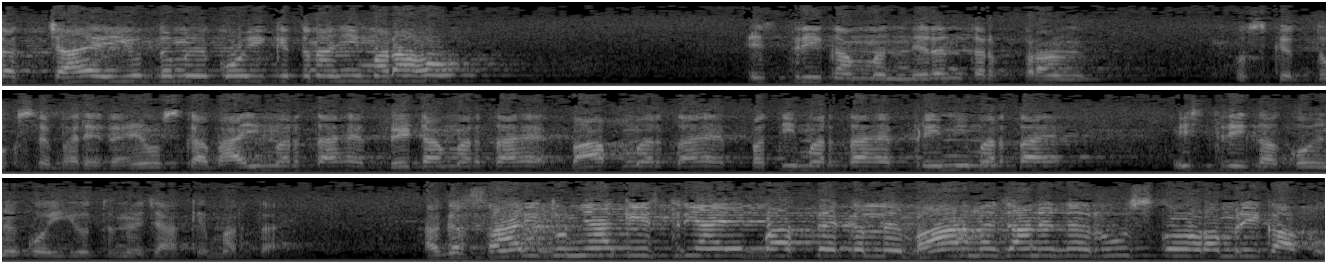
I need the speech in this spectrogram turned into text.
तक चाहे युद्ध में कोई कितना ही मरा हो, स्त्री का मन निरंतर प्राण उसके दुख से भरे रहे। उसका भाई मरता है, बेटा मरता है, बाप मरता है, पति मरता है, प्रेमी मरता है। स्त्री का कोई न कोई युद्ध में जाके मरता है। अगर सारी दुनिया की स्त्रियाँ एक बात तय कर लें, बाहर में जाने दें रूस को और अमेरिका को।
